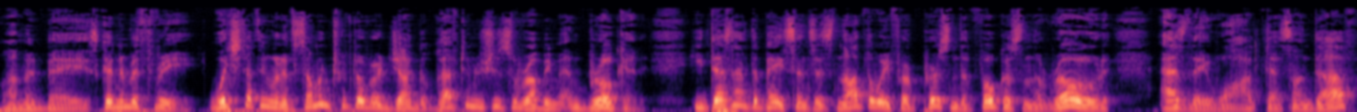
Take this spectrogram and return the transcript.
Lamed Bays. Good number three. Which stuff do we want if someone tripped over a jug, left in Rishus Rabim, and broke it? He doesn't have to pay since it's not the way for a person to focus on the road as they walk. That's on Daf.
